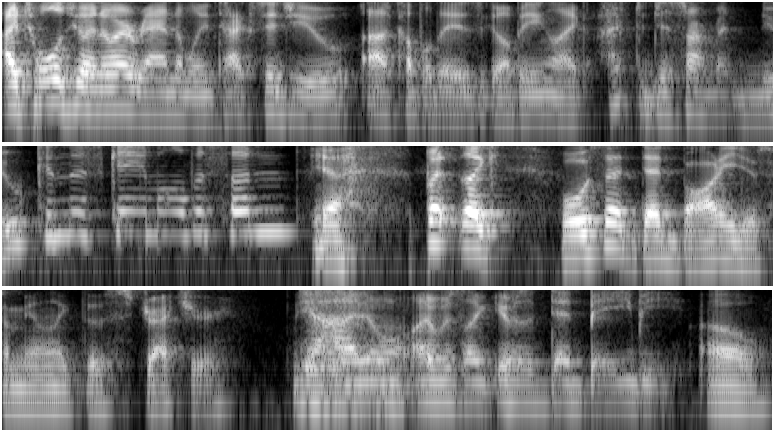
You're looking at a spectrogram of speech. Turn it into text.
I told you, I know I randomly texted you a couple days ago being like, I have to disarm a nuke in this game all of a sudden. yeah. But like, What was that dead body or something on like the stretcher? yeah, I don't, I was like, it was a dead baby. Oh,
